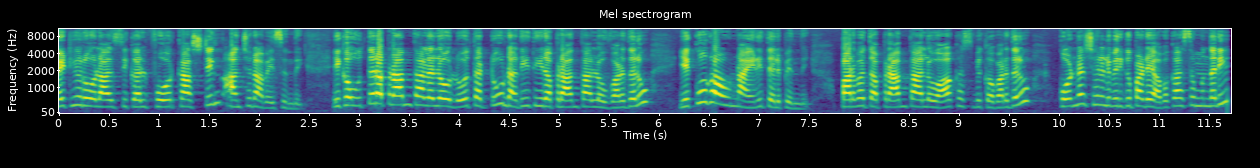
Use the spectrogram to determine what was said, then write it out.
hydrometeorological forecasting అంచనా వేసింది. ఇక ఉత్తర ప్రాంతాలలో లోతట్టు నదీ తీర ప్రాంతాల్లో వరదలు ఎక్కువగా ఉన్నాయని తెలిపింది. పర్వత ప్రాంతాల్లో ఆకస్మిక వరదలు కొండ చర్యలు విరిగిపడే అవకాశం ఉందని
